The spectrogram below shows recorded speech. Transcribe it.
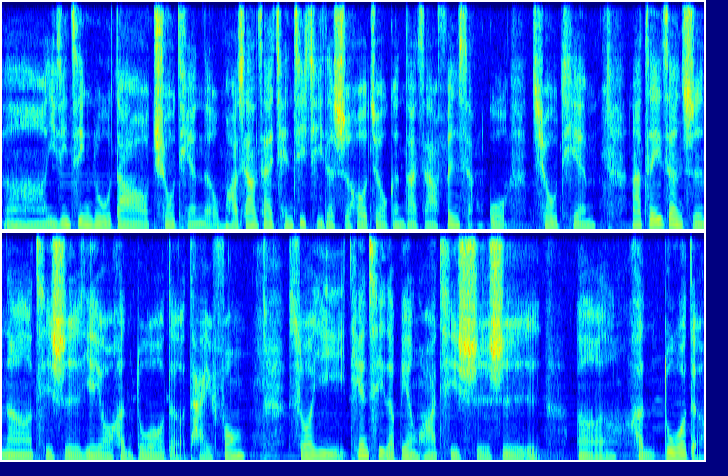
嗯、呃，已经进入到秋天了。我们好像在前几集的时候就有跟大家分享过秋天。那这一阵子呢，其实也有很多的台风，所以天气的变化其实是呃很多的。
